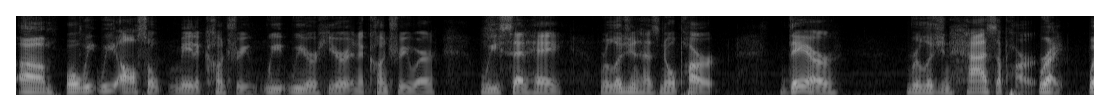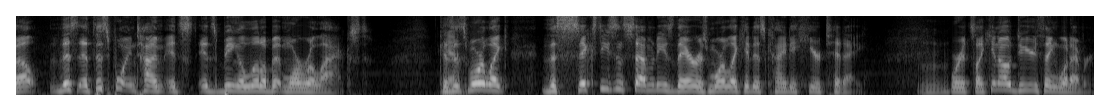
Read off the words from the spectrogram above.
Um, Well, we, we also made a country. We we are here in a country where we said, "Hey, religion has no part." There, religion has a part. right. Well, this at this point in time, it's it's being a little bit more relaxed because Yeah. it's more like the '60s and '70s. There is more like it is kind of here today, where it's like you know, do your thing, whatever.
